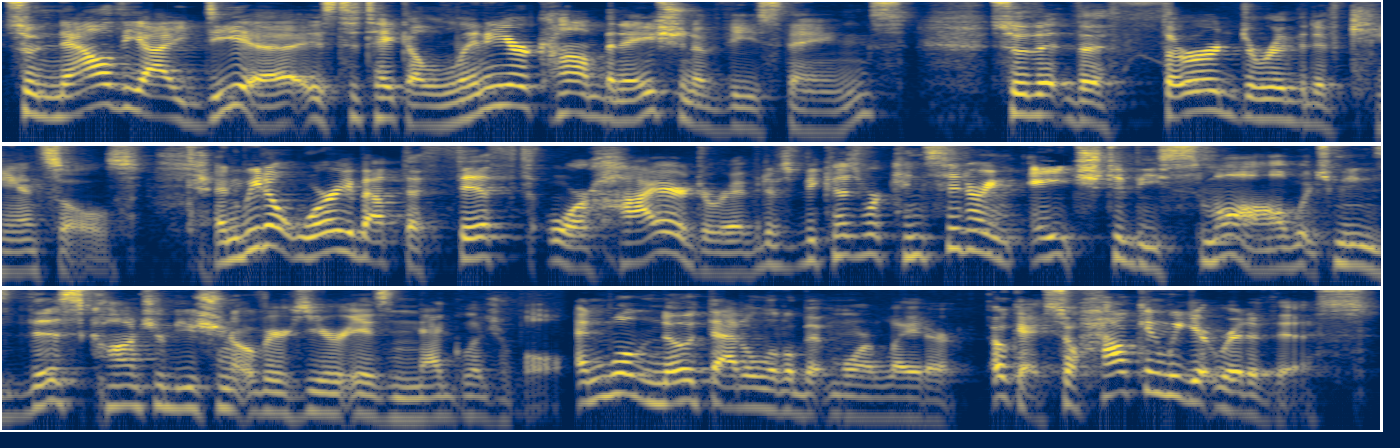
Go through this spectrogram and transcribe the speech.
So now the idea is to take a linear combination of these things so that the third derivative cancels. And we don't worry about the fifth or higher derivatives because we're considering h to be small, which means this contribution over here is negligible. And we'll note that a little bit more later. Okay, so how can we get rid of this?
